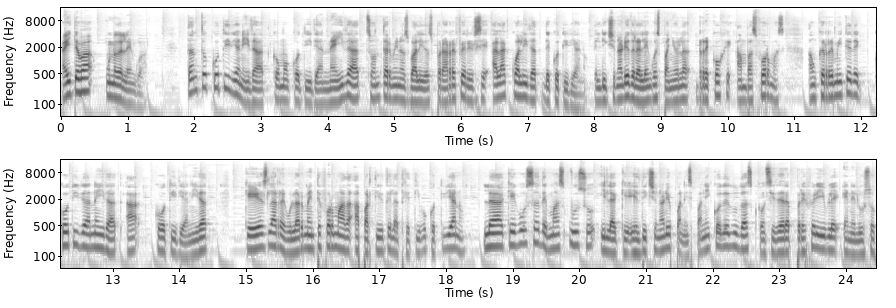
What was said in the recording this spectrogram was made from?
Ahí te va uno de lengua. Tanto cotidianidad como cotidianeidad son términos válidos para referirse a la cualidad de cotidiano. El diccionario de la lengua española recoge ambas formas, aunque remite de cotidianeidad a cotidianidad, que es la regularmente formada a partir del adjetivo cotidiano, la que goza de más uso y la que el diccionario panhispánico de dudas considera preferible en el uso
